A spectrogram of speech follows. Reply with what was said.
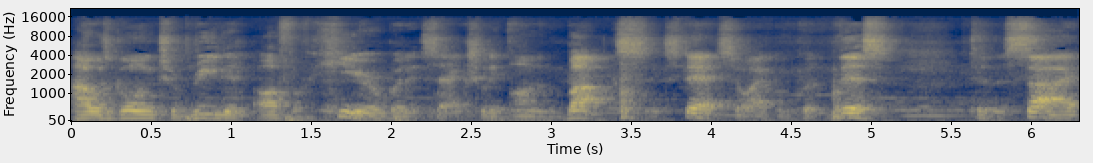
I was going to read it off of here, but it's actually on the box instead, so I can put this to the side.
